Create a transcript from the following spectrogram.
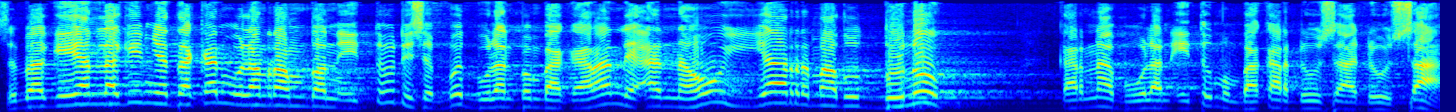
Sebagian lagi menyatakan bulan Ramadan itu disebut bulan pembakaran li'annahu yarmadud dunub. Karena bulan itu membakar dosa-dosa.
